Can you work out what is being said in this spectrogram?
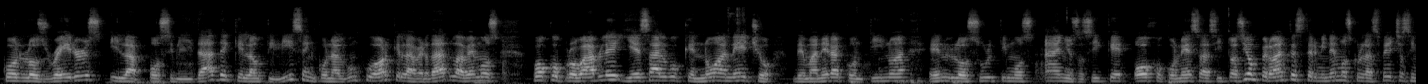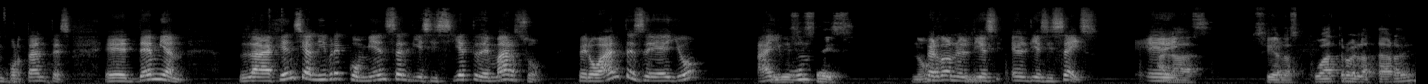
con los Raiders y la posibilidad de que la utilicen con algún jugador que la verdad la vemos poco probable y es algo que no han hecho de manera continua en los últimos años. Así que ojo con esa situación. Pero antes terminemos con las fechas importantes. Eh, Demian, la agencia libre comienza el 17 de marzo, pero antes de ello hay 16. un Perdón, el, el 16. a eh, las, sí, a las 4 de la tarde.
